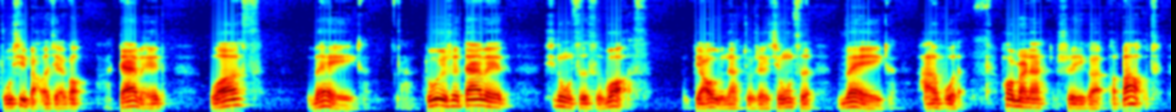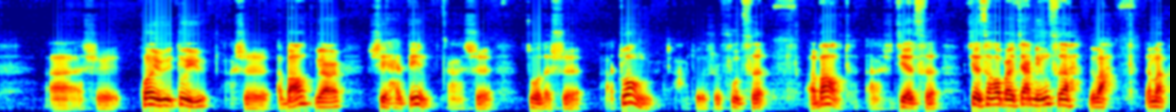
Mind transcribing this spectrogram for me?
主系表的结构，David。was vague 啊，主语是 David，系动词是 was，表语呢就是形容词 vague，含糊的。后面呢是一个 about， 啊是关于对于是 about where she had been 啊是做的是啊状语啊做的是副词 about 啊是介词，介词后边加名词对吧？那么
